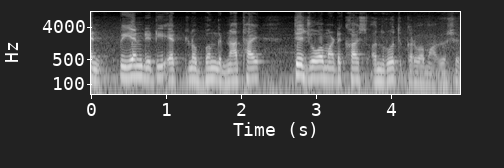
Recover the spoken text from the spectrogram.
એન્ડ પીએનડીટી એક્ટનો ભંગ ના થાય તે જોવા માટે ખાસ અનુરોધ કરવામાં આવ્યો છે.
